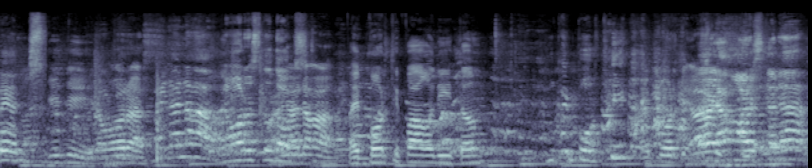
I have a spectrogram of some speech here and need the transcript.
na yan. GG, ilang oras? Ilang oras to, Dogs? Kailan ka? 5.40 pa ako dito. Ay, 40 hours. hours ka na?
